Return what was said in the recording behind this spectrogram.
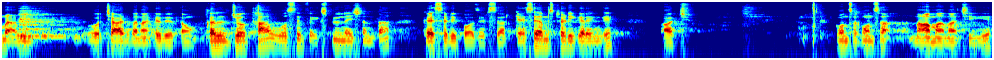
मैं अभी वो चार्ट बना के देता हूँ। कल जो था, वो सिर्फ़ एक्सप्लेनेशन था, कैसे डिपॉजिट्स और कैसे हम स्टडी करेंगे? आज। कौन सा कौन सा नाम आना चाहिए?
